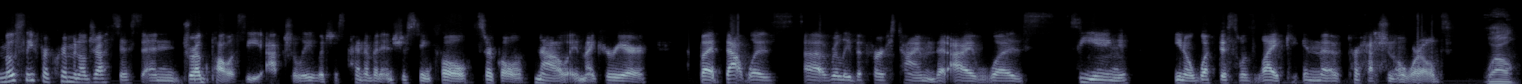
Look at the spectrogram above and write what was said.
mostly for criminal justice and drug policy, actually, which is kind of an interesting full circle now in my career. But that was uh, really the first time that I was seeing, you know, what this was like in the professional world. Well,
